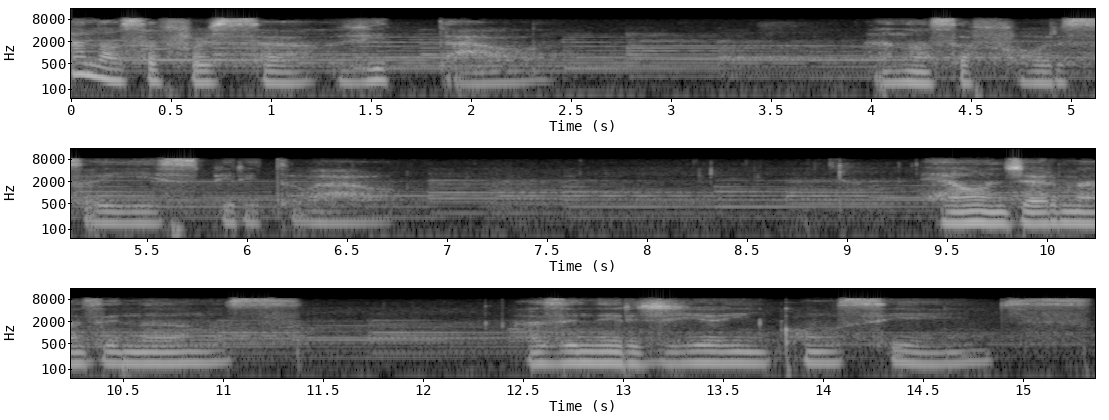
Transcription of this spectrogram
a nossa força vital, a nossa força espiritual. É onde armazenamos as energias inconscientes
